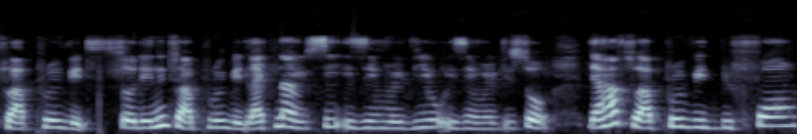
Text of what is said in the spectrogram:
to approve it. So they need to approve it. Like now you see is in review is in review. So they have to approve it before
